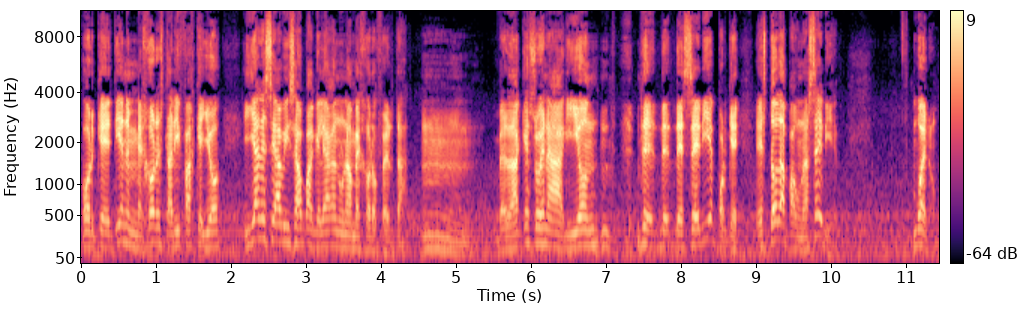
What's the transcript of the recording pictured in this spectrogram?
porque tienen mejores tarifas que yo y ya les he avisado para que le hagan una mejor oferta. Mmm, ¿Verdad que suena a guion de, de serie? Porque esto da para una serie. Bueno,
